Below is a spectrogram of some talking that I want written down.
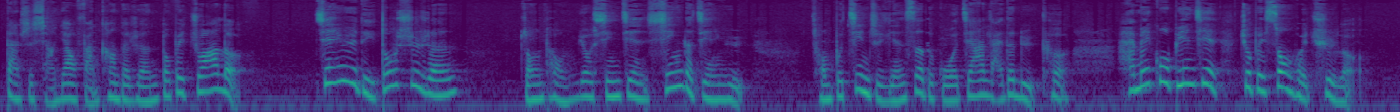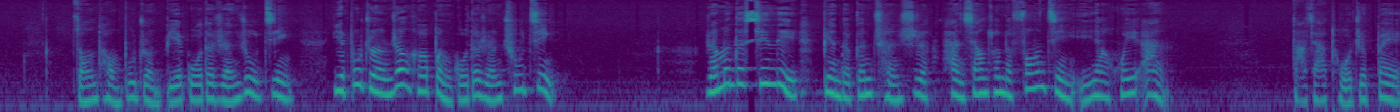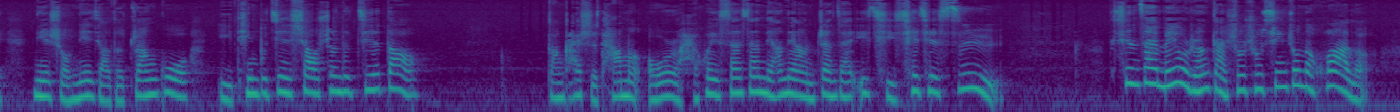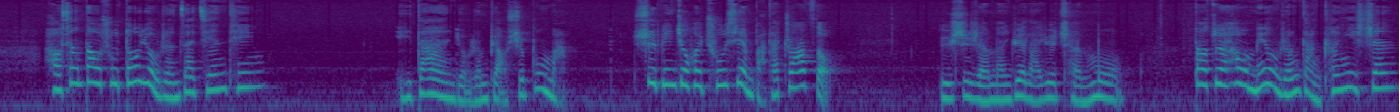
但是想要反抗的人都被抓了，监狱里都是人。总统又新建新的监狱，从不禁止颜色的国家来的旅客，还没过边界就被送回去了。总统不准别国的人入境，也不准任何本国的人出境。人们的心里变得跟城市和乡村的风景一样灰暗。大家驼着背，蹑手蹑脚地钻过已听不见笑声的街道。刚开始，他们偶尔还会三三两两站在一起窃窃私语。现在，没有人敢说出心中的话了，好像到处都有人在监听。一旦有人表示不满，士兵就会出现，把他抓走。于是人们越来越沉默，到最后没有人敢吭一声。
